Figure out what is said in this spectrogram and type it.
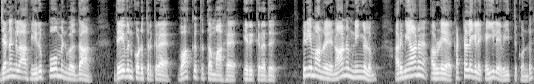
ஜனங்களாக இருப்போம் என்பதுதான் தேவன் கொடுத்திருக்கிற வாக்குத்தமாக இருக்கிறது. பிரியமானுடைய நானும் நீங்களும் அருமையான அவருடைய கட்டளைகளை கையிலே வைத்துக்கொண்டு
